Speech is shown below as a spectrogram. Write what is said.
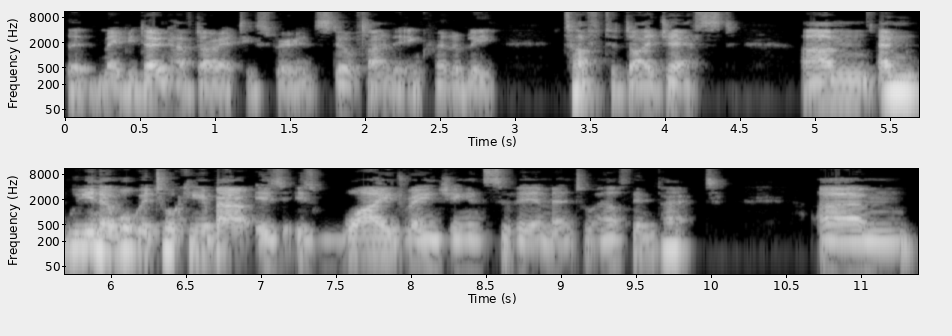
that maybe don't have direct experience still found it incredibly tough to digest. Um, and you know what we're talking about is is wide ranging and severe mental health impact, um,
